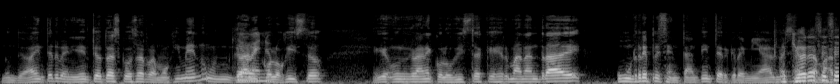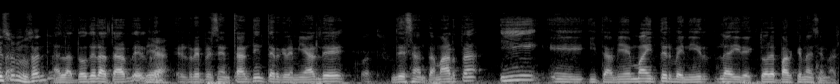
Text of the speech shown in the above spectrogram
donde va a intervenir entre otras cosas Ramón Jimeno, un Qué gran bueno. ecologista, eh, un gran ecologista que es Germán Andrade, un representante intergremial de ¿A qué horas Santa es eso en los Andes? A las 2 de la tarde, el, representante intergremial de, de Santa Marta y, eh, y también va a intervenir la directora de Parque Nacional.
